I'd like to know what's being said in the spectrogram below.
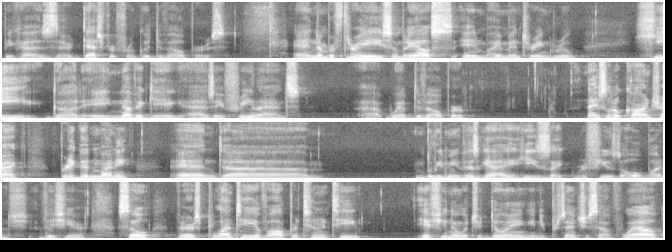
because they're desperate for good developers. And number three, somebody else in my mentoring group, he got another gig as a freelance uh, web developer. Nice little contract, pretty good money, and uh, believe me, this guy, he's like refused a whole bunch this year. So there's plenty of opportunity if you know what you're doing and you present yourself well,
